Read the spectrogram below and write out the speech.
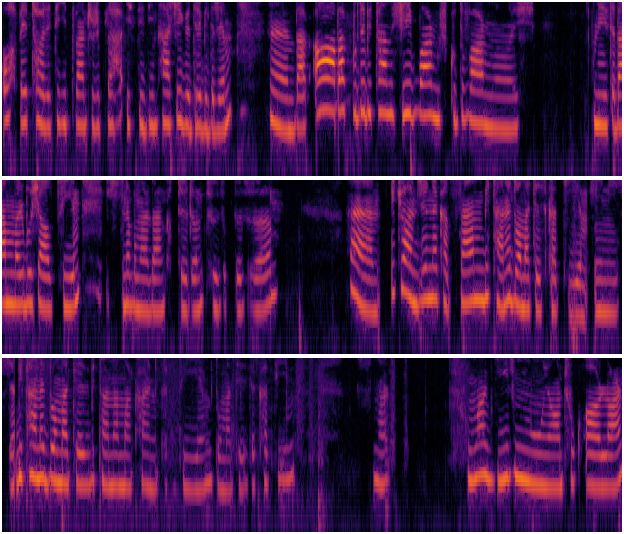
Oh be tuvalete git ben çocukla istediğim her şeyi götürebilirim. He, bak aa bak burada bir tane şey varmış kutu varmış. Neyse ben bunları boşaltayım. Üstüne bunlardan katıyorum çocuklarım. He, ilk önce ne katsam bir tane domates katayım en iyisi. Bir tane domates, bir tane makarna katayım. Domates de katayım. Şunlar Şunlar girmiyor ya çok ağırlar.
